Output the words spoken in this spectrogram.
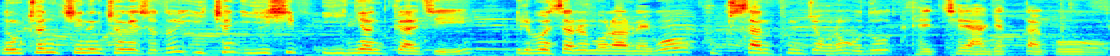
농촌진흥청에서도 2022년까지 일본 쌀을 몰아내고 국산 품종으로 모두 대체하겠다고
